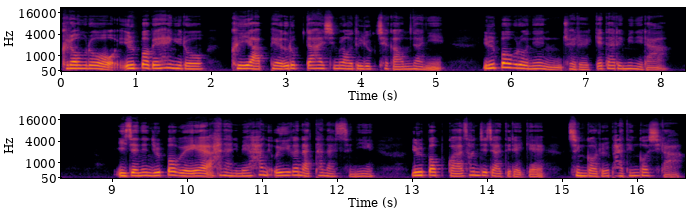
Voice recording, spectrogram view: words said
그러므로 율법의 행위로 그의 앞에 의롭다 하심을 얻을 육체가 없나니 율법으로는 죄를 깨달음이니라. 이제는 율법 외에 하나님의 한 의가 나타났으니 율법과 선지자들에게 증거를 받은 것이라.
